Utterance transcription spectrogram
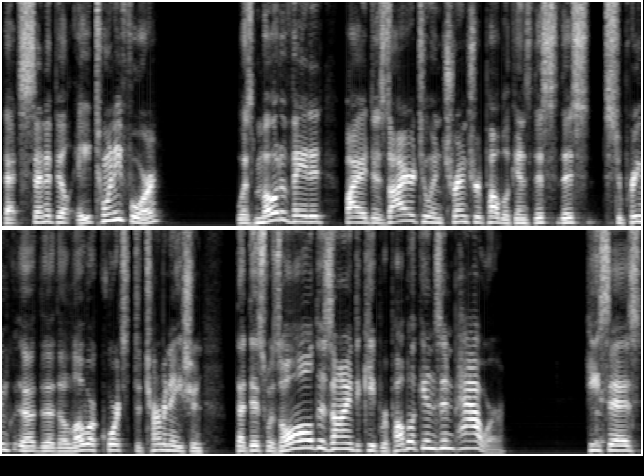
that Senate Bill 824 was motivated by a desire to entrench Republicans. This this Supreme uh, the the lower court's determination that this was all designed to keep Republicans in power. He says,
